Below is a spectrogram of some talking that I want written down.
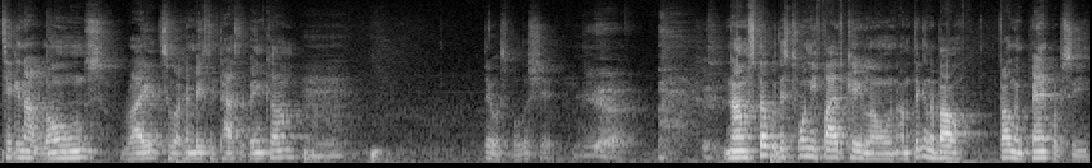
taking out loans, right, so I can make some passive income. Mm-hmm. They was full of shit. yeah. Now I'm stuck with this 25k loan. I'm thinking about filing bankruptcy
